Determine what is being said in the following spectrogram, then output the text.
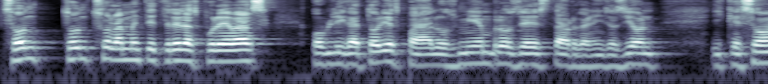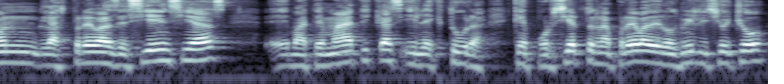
son, son solamente tres las pruebas obligatorias para los miembros de esta organización y que son las pruebas de ciencias, eh, matemáticas y lectura, que por cierto en la prueba de 2018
